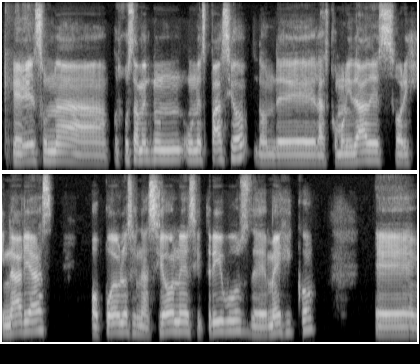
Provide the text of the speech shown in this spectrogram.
que es una, pues justamente un, un espacio donde las comunidades originarias o pueblos y naciones y tribus de México, eh,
